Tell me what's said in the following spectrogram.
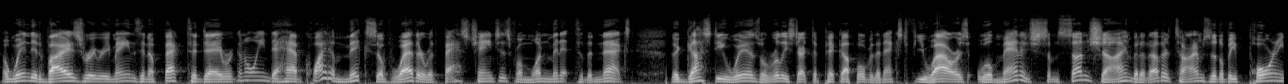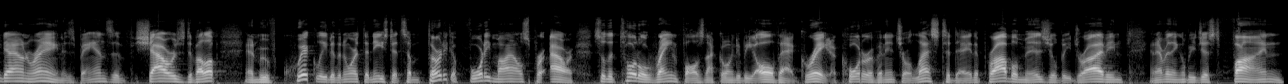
A wind advisory remains in effect today. We're going to have quite a mix of weather with fast changes from one minute to the next. The gusty winds will really start to pick up over the next few hours. We'll manage some sunshine, but at other times it'll be pouring down rain as bands of showers develop and move quickly to the north and east at some 30 to 40 miles per hour. So the total rainfall is not going to be all that great, a quarter of an inch or less today. The problem is you'll be driving and everything will be just fine.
